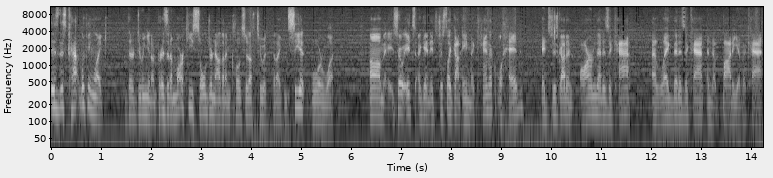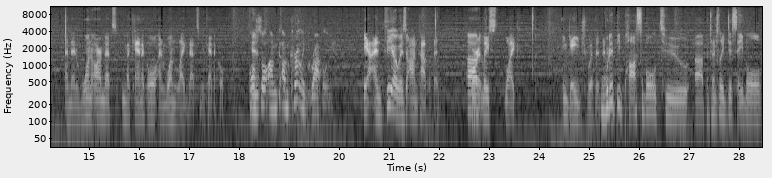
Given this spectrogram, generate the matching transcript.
is this cat looking like they're doing it on? Is it a Marquis soldier now that I'm close enough to it that I can see it, or what? Um, so it's again, it's just like got a mechanical head. It's just got an arm that is a cat, a leg that is a cat, and the body of a cat, and then one arm that's mechanical and one leg that's mechanical. And- Also, I'm I'm currently grappling it. Yeah, and Theo is on top of it, or at least like engaged with it. There. Um, Would it be possible to uh, potentially disable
